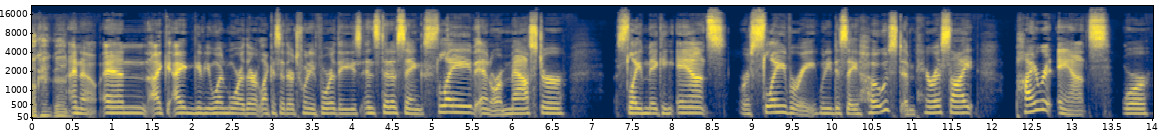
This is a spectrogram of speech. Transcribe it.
Okay, good. I know. And I can give you one more. There, like I said, there are 24 of these. Instead of saying slave and or master, slave making ants, or slavery, we need to say host and parasite, pirate ants, or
